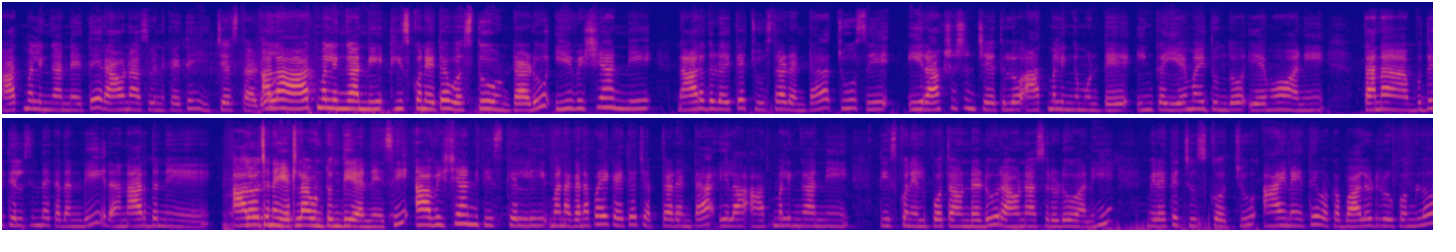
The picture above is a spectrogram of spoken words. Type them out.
ఆత్మలింగాన్ని అయితే రావణాసురునికి అయితే ఇచ్చేస్తాడు. అలా ఆత్మలింగాన్ని తీసుకొని అయితే వస్తూ ఉంటాడు. ఈ విషయాన్ని నారదుడైతే చూస్తాడంట. చూసి ఈ రాక్షసుని చేతిలో ఆత్మలింగం ఉంటే ఇంకా ఏమైతుందో ఏమో అని తన బుద్ధి తెలిసిందే కదండి. రా- నారదుని ఆలోచన ఎట్లా ఉంటుంది అనేసి ఆ విషయాన్ని తీసుకెళ్ళి మన గణపయ్యకి అయితే చెప్తాడంట ఇలా ఆత్మలింగాన్ని తీసుకొని వెళ్ళిపోతా ఉండడు రావణాసురుడు అని. మీరైతే చూసుకోవచ్చు. ఆయన అయితే ఒక బాలుడి రూపంలో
